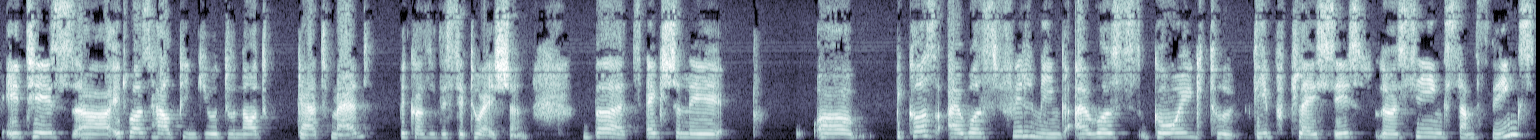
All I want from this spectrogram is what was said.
it is uh, it was helping you to not get mad because of the situation, but actually. Uh, because I was filming, I was going to deep places, uh, seeing some things,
